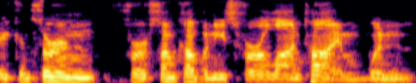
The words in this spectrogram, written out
a concern for some companies for a long time when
